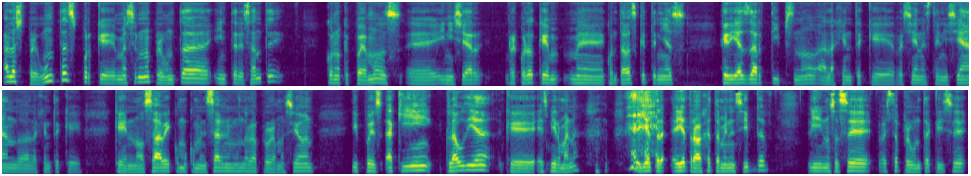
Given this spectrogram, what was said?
a las preguntas porque me hacen una pregunta interesante con lo que podemos eh, iniciar. Recuerdo que me contabas que tenías querías dar tips, ¿no? A la gente que recién está iniciando, a la gente que, que no sabe cómo comenzar en el mundo de la programación. Y pues aquí Claudia, que es mi hermana, ella, ella trabaja también en ZipDev y nos hace esta pregunta que dice,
